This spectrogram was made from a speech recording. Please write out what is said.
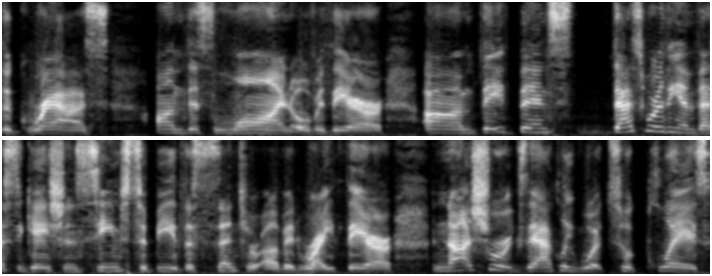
the grass on this lawn over there. Um, they've been that's where the investigation seems to be the center of it right there. Not sure exactly what took place,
